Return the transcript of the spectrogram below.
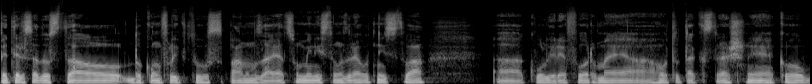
Peter sa dostal do konfliktu s pánom Zajacom, ministrom zdravotníctva, a kvôli reforme a ho to tak strašne ako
